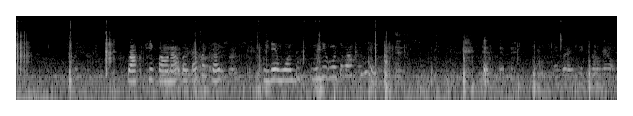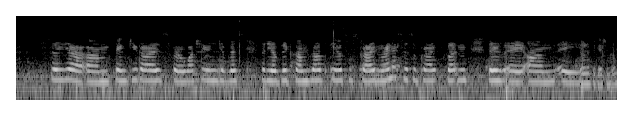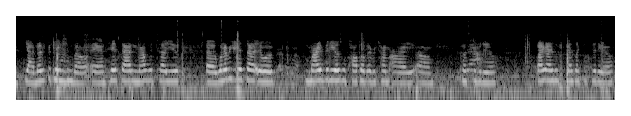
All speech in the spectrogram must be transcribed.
Rock keep falling out, but that's okay. We didn't want this we didn't want the rocks anyways. so yeah, um thank you guys for watching. Give this video big thumbs up and subscribe. right next to the subscribe button, there's a um a notification bell. Yeah, notification bell, and hit that, and that will tell you. Uh, whenever you hit that, it will my videos will pop up every time I um, post a video. Bye guys, if you guys like this video.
